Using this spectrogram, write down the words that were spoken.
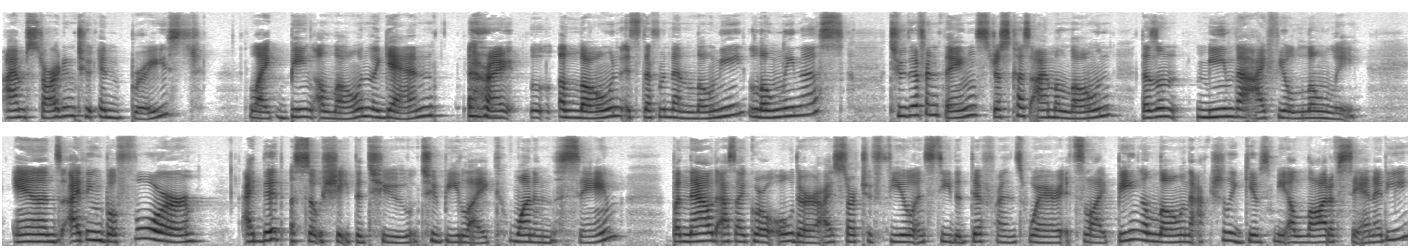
I'm starting to embrace like being alone again, right? Alone is different than lonely, loneliness. Two different things. Just because I'm alone doesn't mean that I feel lonely. And I think before I did associate the two to be like one and the same. But now, as I grow older, I start to feel and see the difference where it's like being alone actually gives me a lot of sanity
